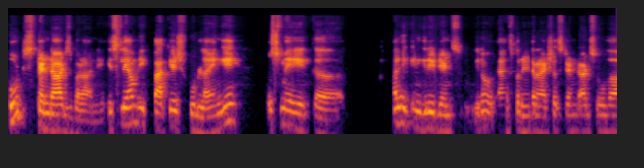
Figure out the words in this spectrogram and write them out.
फ़ूड स्टैंडर्ड्स बढ़ाने इसलिए हम एक पैकेज फ़ूड लाएँगे, उसमें एक हर एक ingredients you know as per international standards होगा,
